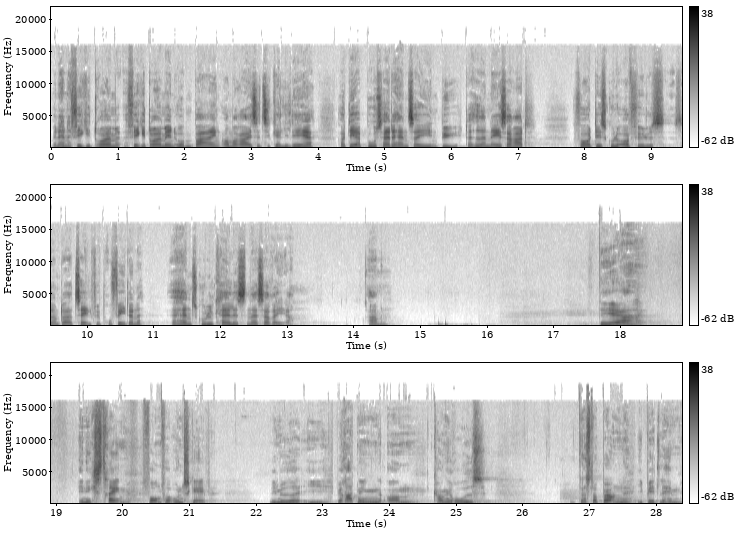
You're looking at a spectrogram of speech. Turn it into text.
Men han fik i, drømme, fik i drømme en åbenbaring om at rejse til Galilea, og der bosatte han sig i en by, der hedder Nazareth, for at det skulle opfyldes, som der er talt ved profeterne, at han skulle kaldes Nazaræer. Amen. Det er en ekstrem form for ondskab, vi møder i beretningen om kong Herodes. der slår børnene i Bethlehem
